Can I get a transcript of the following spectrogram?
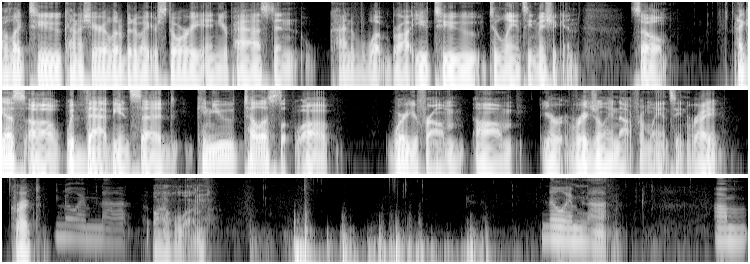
I would like to kind of share a little bit about your story and your past, and kind of what brought you to to Lansing, Michigan. So, I guess uh, with that being said, can you tell us uh, where you're from? Um, you're originally not from Lansing, right? Correct. No, I'm not. Oh, hold on. No, I'm not. Um,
